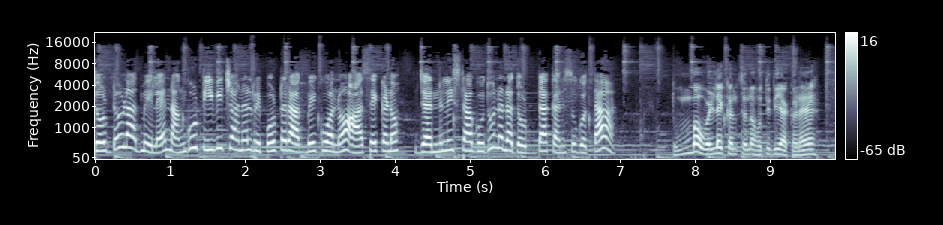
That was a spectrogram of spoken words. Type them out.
ದೊಡ್ಡೋಳಾದ್ಮೇಲೆ ನಂಗೂ ಟಿವಿ ಚಾನೆಲ್ ರಿಪೋರ್ಟರ್ ಆಗ್ಬೇಕು ಅನ್ನೋ ಆಸೆ ಕಣೋ. ಜರ್ನಲಿಸ್ಟ್ ಆಗೋದು ನನ್ನ ದೊಡ್ಡ ಕನಸು ಗೊತ್ತಾ? ತುಂಬಾ ಒಳ್ಳೆ ಕನಸನ್ನ ಹೊತ್ತಿದೀಯಾ ಕಣೆ.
